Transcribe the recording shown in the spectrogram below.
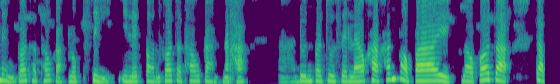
1 ก็จะเท่ากับลบ 4 อิเล็กตรอนก็จะเท่ากันนะคะ ดุลประจุเสร็จแล้วค่ะ ขั้นต่อไป เราก็จะจับ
